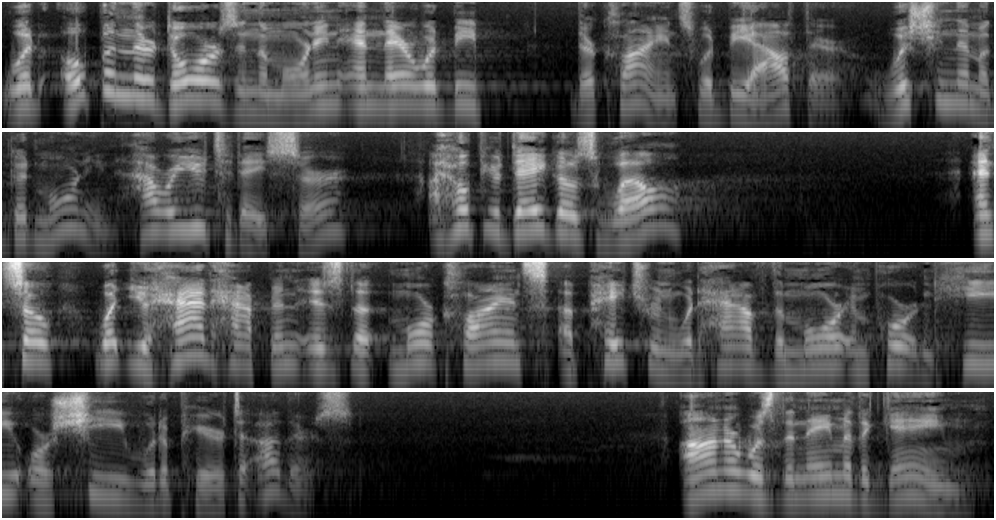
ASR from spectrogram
would open their doors in the morning and there would be their clients would be out there wishing them a good morning. How are you today, sir? I hope your day goes well. And so, what you had happen is the more clients a patron would have, the more important he or she would appear to others. Honor was the name of the game.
